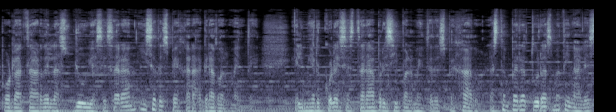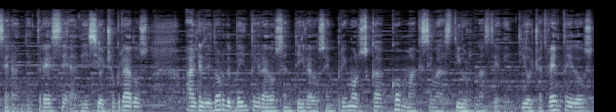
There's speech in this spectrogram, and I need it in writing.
Por la tarde las lluvias cesarán y se despejará gradualmente. El miércoles estará principalmente despejado. Las temperaturas matinales serán de 13 a 18 grados, alrededor de 20 grados centígrados en Primorska, con máximas diurnas de 28 a 32,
